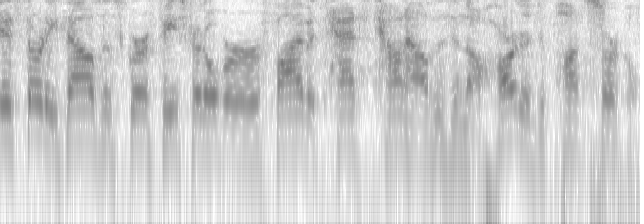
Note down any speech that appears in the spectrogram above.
It's 30,000 square feet spread over five attached townhouses in the heart of Dupont Circle.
